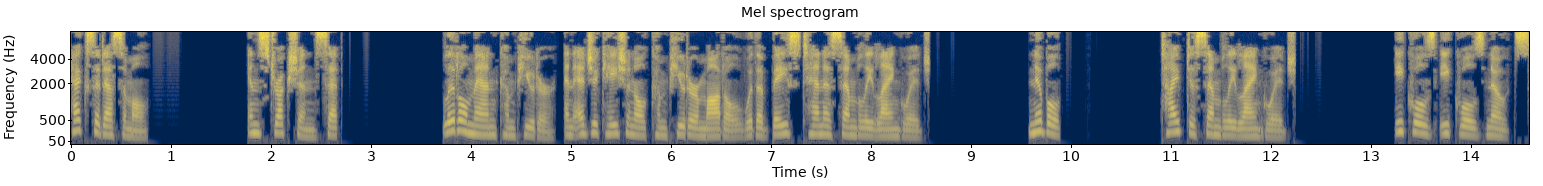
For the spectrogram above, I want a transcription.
Hexadecimal. Instruction set. Little Man Computer, an educational computer model with a base 10 assembly language. Nibble. Typed assembly language. Notes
